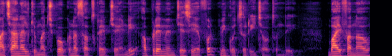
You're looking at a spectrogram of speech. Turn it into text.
మా ఛానల్కి మర్చిపోకుండా సబ్స్క్రైబ్ చేయండి. అప్పుడే మేము చేసే ఎఫర్ట్ మీకు వచ్చి రీచ్ అవుతుంది. బాయ్ ఫర్ నవ్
